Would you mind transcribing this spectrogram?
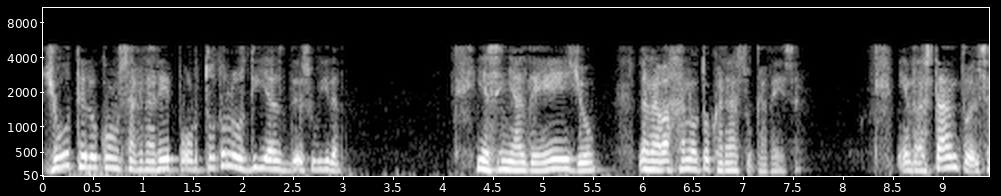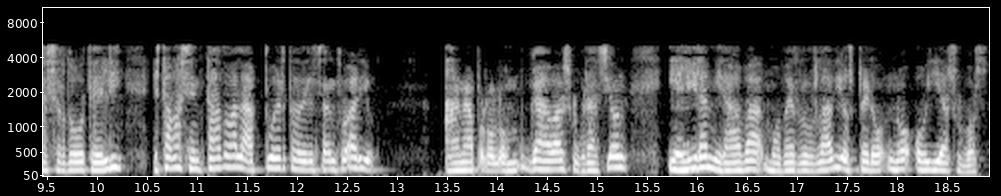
yo te lo consagraré por todos los días de su vida. Y en señal de ello, la navaja no tocará su cabeza. Mientras tanto, el sacerdote Elí estaba sentado a la puerta del santuario. Ana prolongaba su oración y Elí la miraba mover los labios, pero no oía su voz.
